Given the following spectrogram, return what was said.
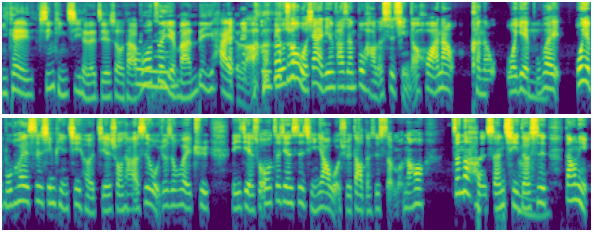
你可以心平气和的接受它。不过这也蛮厉害的啦。嗯，比如说，我现在已经发生不好的事情的话，那可能我也不会。嗯我也不会是心平气和接受它，而是我就是会去理解说，哦，这件事情要我学到的是什么。然后真的很神奇的是，嗯、当你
